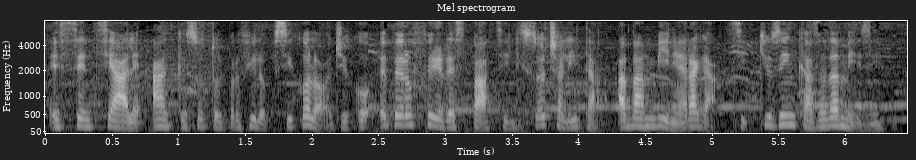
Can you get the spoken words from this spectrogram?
essenziale anche sotto il profilo psicologico e per offrire spazi di socialità a bambini e ragazzi chiusi in casa da mesi.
